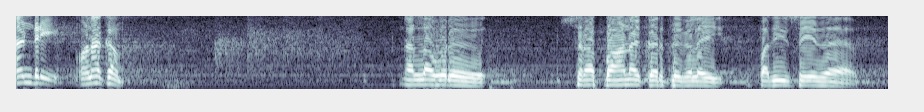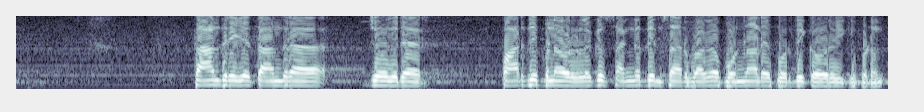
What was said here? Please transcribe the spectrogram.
நன்றி. வணக்கம். நல்ல ஒரு சிறப்பான கருத்துக்களை பதிவு செய்த தாந்திரிக தாந்திர ஜோதிடர் பார்த்திபன் அவர்களுக்கு சங்கத்தின் சார்பாக பொன்னாடை பொருத்தி கௌரவிக்கப்படும்.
